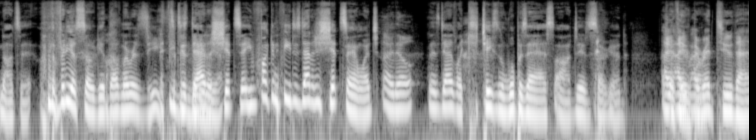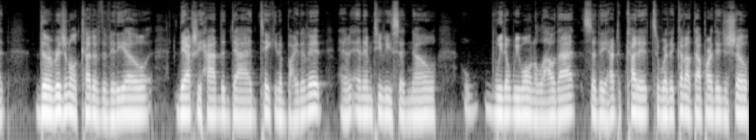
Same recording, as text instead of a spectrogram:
No, that's it. the video's so good though. Remember, he It's feeds his dad video, a yeah. shit. Sa- he fucking feeds his dad a shit sandwich, I know. and his dad's like chasing him, whoop his ass. Oh, dude, it's so good. I, I, I read too that the original cut of the video, they actually had the dad taking a bite of it, and, and MTV said no, we don't, we won't allow that. So they had to cut it to where they cut out that part. They just show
